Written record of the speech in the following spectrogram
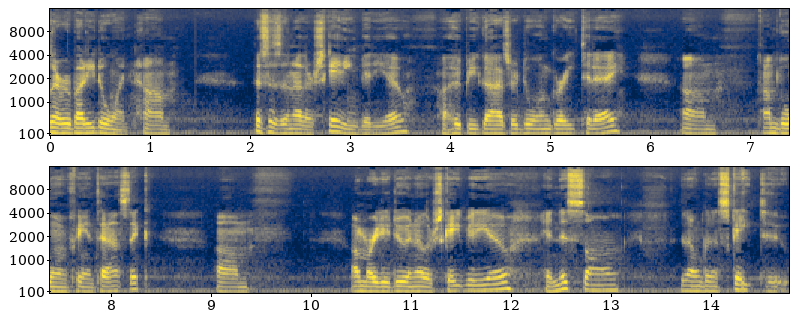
everybody doing? Um, this is another skating video. I hope you guys are doing great today. Um, I'm doing fantastic. Um, I'm ready to do another skate video. And this song that I'm going to skate to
